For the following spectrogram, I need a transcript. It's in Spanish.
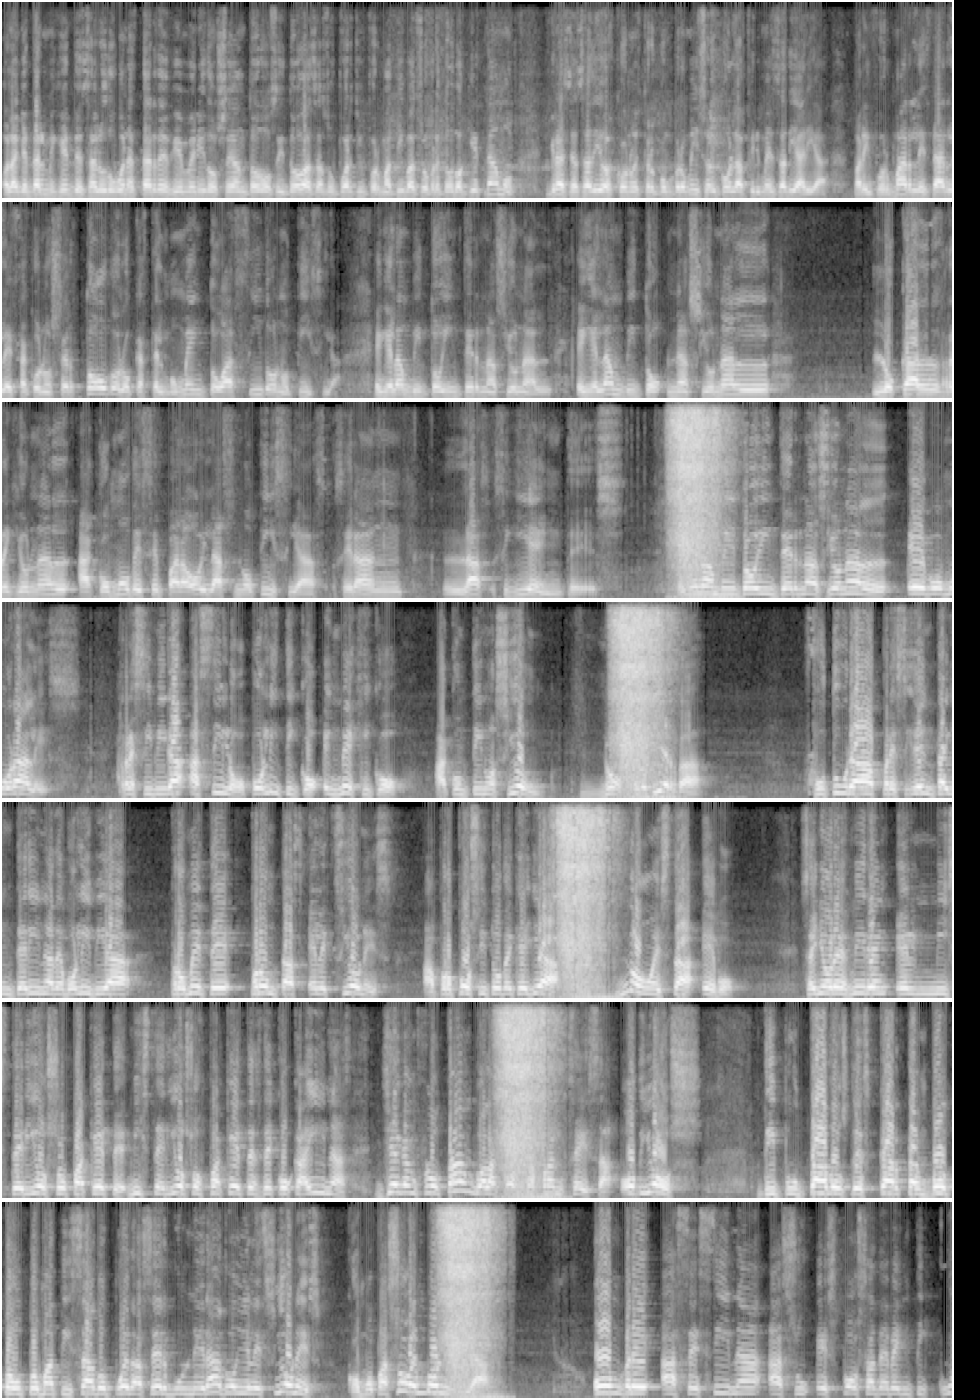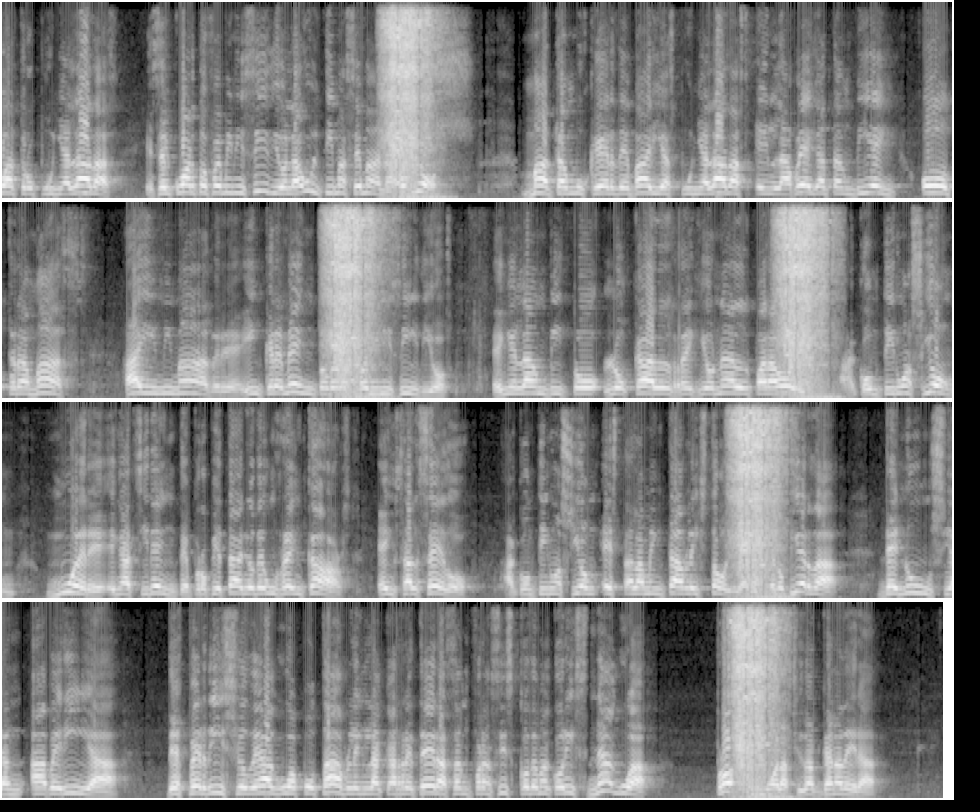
Hola, ¿qué tal mi gente? Saludos, buenas tardes, bienvenidos sean todos y todas a su fuerza informativa, sobre todo aquí estamos, gracias a Dios, con nuestro compromiso y con la firmeza diaria para informarles, darles a conocer todo lo que hasta el momento ha sido noticia en el ámbito internacional, en el ámbito nacional, local, regional, acomódese para hoy las noticias, serán las siguientes. En el ámbito internacional, Evo Morales recibirá asilo político en México. A continuación, no se lo pierda. Futura presidenta interina de Bolivia promete prontas elecciones a propósito de que ya no está Evo. Señores, miren el misterioso paquete, misteriosos paquetes de cocaínas llegan flotando a la costa francesa. ¡Oh Dios! Diputados descartan voto automatizado pueda ser vulnerado en elecciones, como pasó en Bolivia. Hombre asesina a su esposa de 24 puñaladas. Es el cuarto feminicidio en la última semana. ¡Oh Dios! Matan mujer de varias puñaladas en La Vega también. Otra más. ¡Ay, mi madre! Incremento de los feminicidios en el ámbito local, regional para hoy. A continuación, muere en accidente propietario de un rent cars en Salcedo. A continuación, esta lamentable historia, no se lo pierda. Denuncian avería, desperdicio de agua potable en la carretera San Francisco de Macorís, Nagua, próximo a la ciudad ganadera.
